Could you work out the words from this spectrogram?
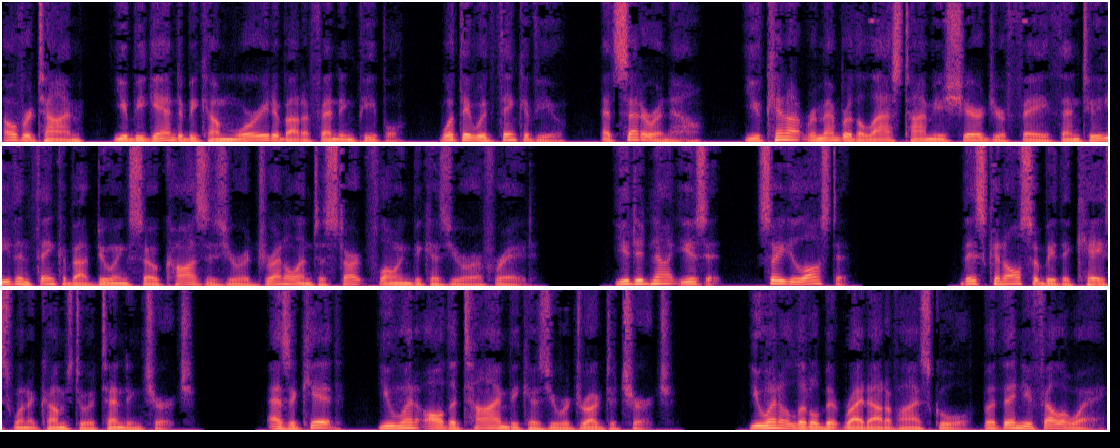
Over time, you began to become worried about offending people, what they would think of you, etc. Now, you cannot remember the last time you shared your faith, and to even think about doing so causes your adrenaline to start flowing because you are afraid. You did not use it, so you lost it. This can also be the case when it comes to attending church. As a kid, you went all the time because you were drugged to church. You went a little bit right out of high school, but then you fell away.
